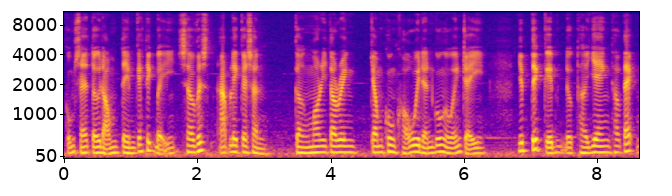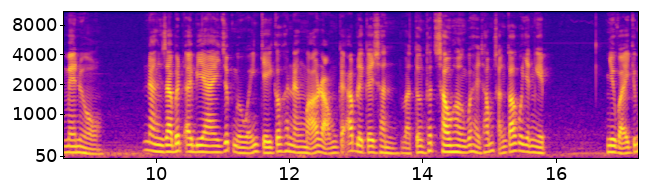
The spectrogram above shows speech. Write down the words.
cũng sẽ tự động tìm các thiết bị Service Application cần monitoring trong khuôn khổ quy định của người quản trị, giúp tiết kiệm được thời gian thao tác manual. Tính năng Zabbix API giúp người quản trị có khả năng mở rộng các application và tương thích sâu hơn với hệ thống sẵn có của doanh nghiệp. Như vậy chúng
